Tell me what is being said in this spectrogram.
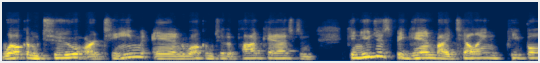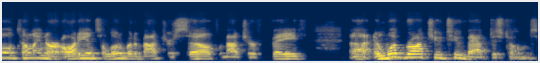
welcome to our team and welcome to the podcast. And can you just begin by telling people, telling our audience a little bit about yourself, about your faith, uh, and what brought you to Baptist Homes?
